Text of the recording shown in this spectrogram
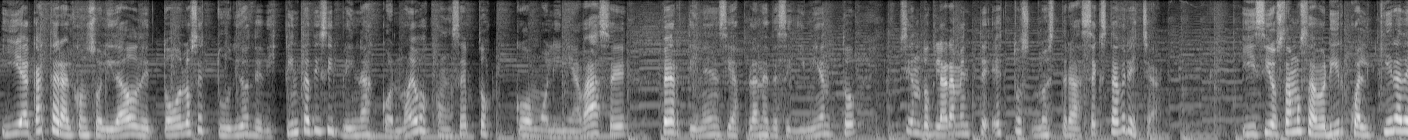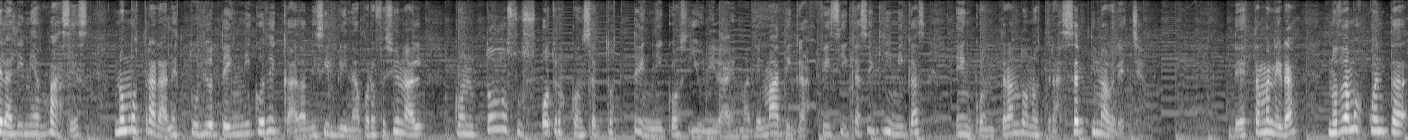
Y acá estará el consolidado de todos los estudios de distintas disciplinas con nuevos conceptos como línea base, pertinencias, planes de seguimiento siendo claramente estos nuestra sexta brecha. Y si osamos abrir cualquiera de las líneas bases, nos mostrará el estudio técnico de cada disciplina profesional con todos sus otros conceptos técnicos y unidades matemáticas, físicas y químicas, encontrando nuestra séptima brecha. De esta manera, nos damos cuenta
